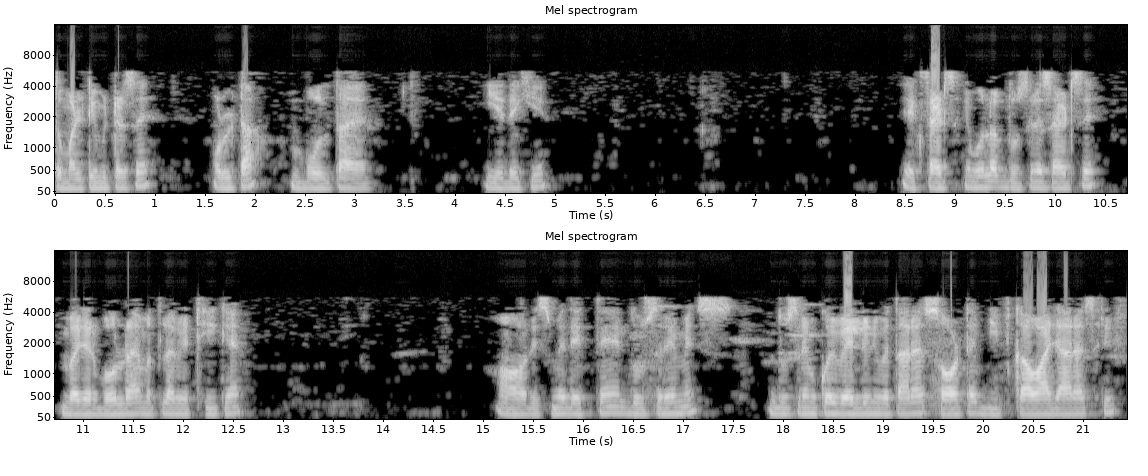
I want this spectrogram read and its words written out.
तो मल्टीमीटर से उल्टा बोलता है। ये देखिए। एक साइड से नहीं बोला अब दूसरे साइड से बजर बोल रहा है मतलब ये ठीक है। और इसमें देखते हैं, दूसरे में दूसरे में कोई वैल्यू नहीं बता रहा है शॉर्ट है बीप का आवाज़ आ रहा है सिर्फ़।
